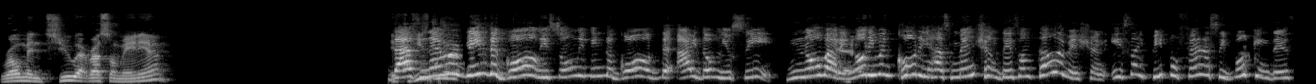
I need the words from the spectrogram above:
Roman 2 at WrestleMania, that's never been the goal. It's only been the goal of the IWC. Nobody, yeah. not even Cody, has mentioned this on television. It's like people fantasy booking this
